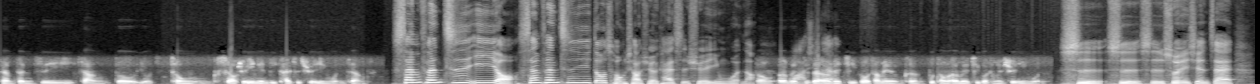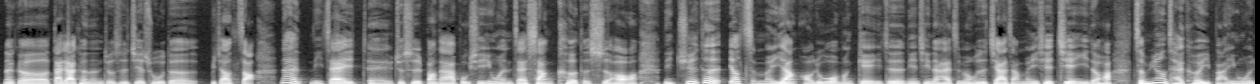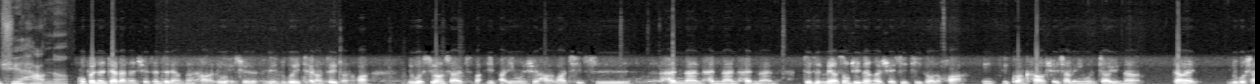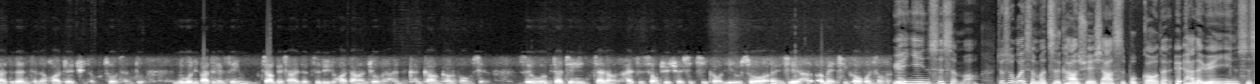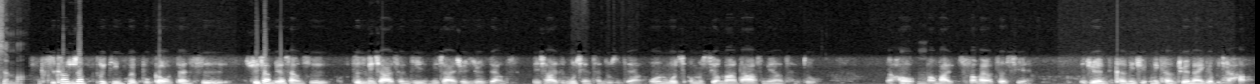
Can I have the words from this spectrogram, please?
三分之一以上都有从小学一年级开始学英文这样子。三分之一哦，三分之一都从小学开始学英文啊。从俄美就在俄美机构上面，可能不同的俄美机构上面学英文。是是是，所以现在。那个大家可能就是接触的比较早，那你在呃，就是帮大家补习英文，在上课的时候啊，你觉得要怎么样哦？如果我们给这年轻的孩子们或是家长们一些建议的话，怎么样才可以把英文学好呢？我分成家长跟学生这两段哈。如果你学，如果你家长这一段的话，如果希望小孩子把一把英文学好的话，其实很难很难很难。就是没有送去任何学习机构的话，你你光靠学校的英文教育，那当然，如果小孩子认真的话，就会取得不错的程度。如果你把这件事情交给小孩子自律的话，当然就很很高很高的风险。所以，我比较建议家长还是送去学习机构，例如说一些俄美机构或什么。原因是什么？就是为什么只靠学校是不够的？它的原因是什么？只靠学校不一定会不够，但是学校比较像是，这是你小孩成绩，你小孩学习就是这样子。你小孩子目前程度是这样，我们目前我们希望帮他达到什么样的程度？然后方法方法有这些，你觉得可能你觉你可能觉得哪一个比较好？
